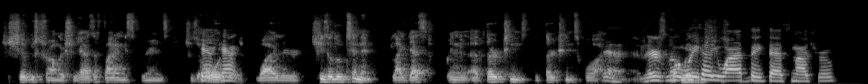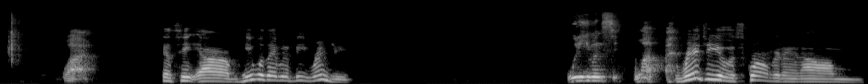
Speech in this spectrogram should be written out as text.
she should be stronger. She has a fighting experience. She's can, older, can, wiser. She's a lieutenant. Like that's in a 13, the 13 squad. Yeah, there's no Let way. me tell you why I think that's not true. Why? Because he um he was able to beat Renji. We even see what Renji was stronger than um.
